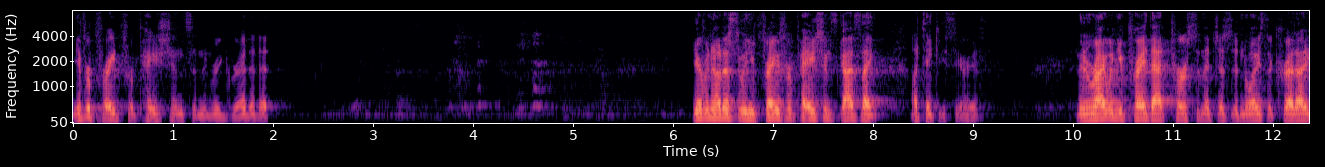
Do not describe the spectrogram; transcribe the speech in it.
You ever prayed for patience and then regretted it? You ever notice when you pray for patience, God's like, I'll take you serious. And then right when you pray, that person that just annoys the crud out,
